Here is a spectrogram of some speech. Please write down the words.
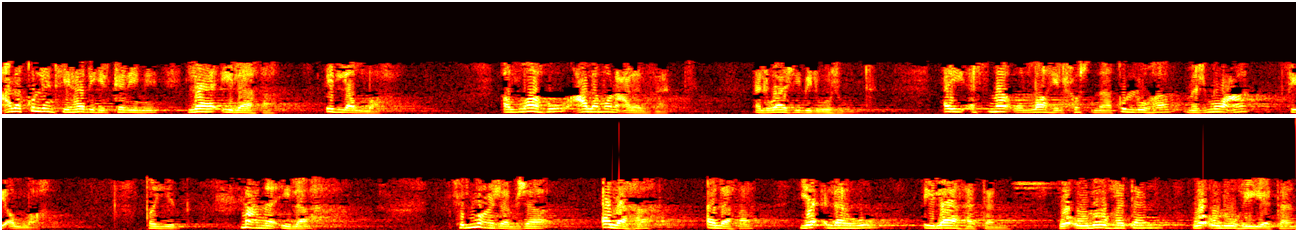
على كل في هذه الكلمة لا إله إلا الله. الله علم على الذات الواجب الوجود أي أسماء الله الحسنى كلها مجموعة في الله. طيب معنى إله. في المعجم جاء أله أله يأله إلهة وألوهة وألوهية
